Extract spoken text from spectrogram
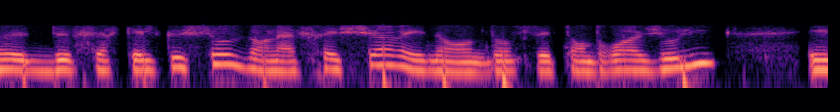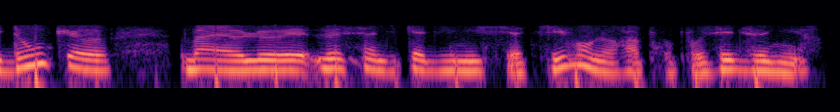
euh, de faire quelque chose dans la fraîcheur et dans, dans cet endroit joli. Et donc, euh, bah, le, le syndicat d'initiative, on leur a proposé de venir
